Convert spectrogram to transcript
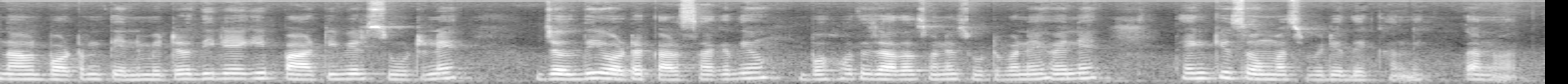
ਨਾਲ ਬਾਟਮ 3 ਮੀਟਰ ਦੀ ਰਹੇਗੀ। ਪਾਰਟੀ ਵੇਅਰ ਸੂਟ ਨੇ, ਜਲਦੀ ਆਰਡਰ ਕਰ ਸਕਦੇ ਹੋ। ਬਹੁਤ ਜ਼ਿਆਦਾ ਸੋਹਣੇ ਸੂਟ ਬਣੇ ਹੋਏ ਨੇ। Thank you so much video ਦੇਖਣ ਲਈ। ਧੰਨਵਾਦ।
